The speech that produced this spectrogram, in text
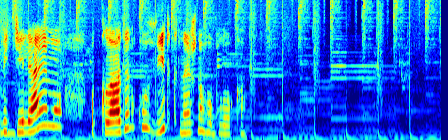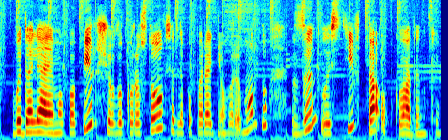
Відділяємо обкладинку від книжного блока. Видаляємо папір, що використовувався для попереднього ремонту з листів та обкладинки.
